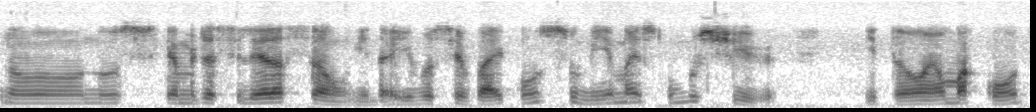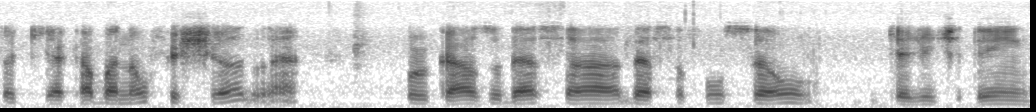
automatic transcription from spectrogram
no, no sistema de aceleração e daí você vai consumir mais combustível. Então, é uma conta que acaba não fechando, né, por causa dessa, dessa função que a gente tem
